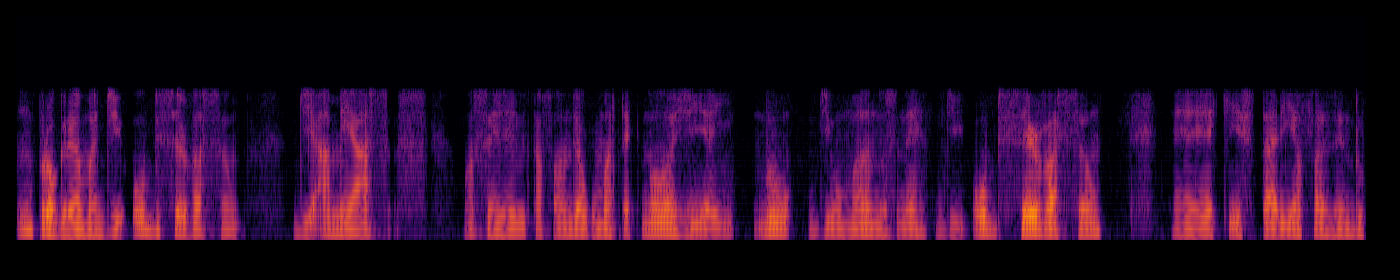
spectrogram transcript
um programa de observação de ameaças. Ou seja, ele está falando de alguma tecnologia aí do, de humanos, né, de observação, é, que estaria fazendo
